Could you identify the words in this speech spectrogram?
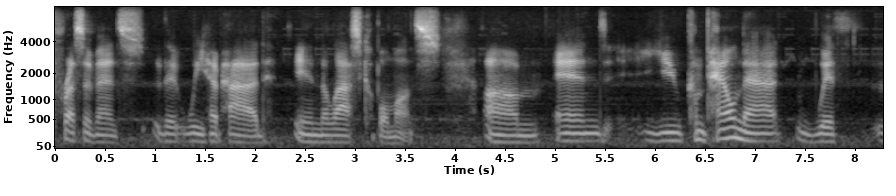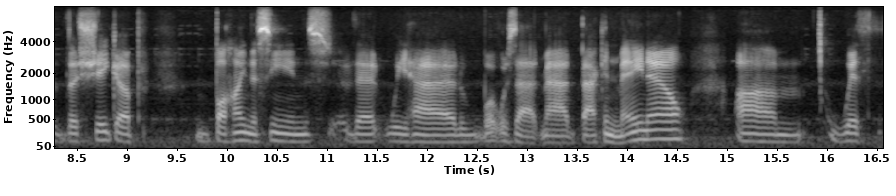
press events that we have had in the last couple months. Um, and you compound that with the shakeup behind the scenes that we had. What was that, Matt? Back in May now, um, with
